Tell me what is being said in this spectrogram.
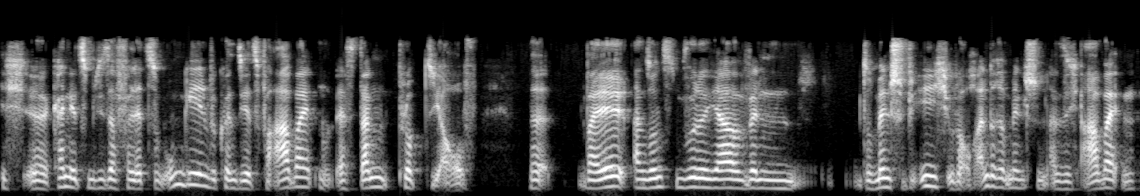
ich äh, kann jetzt mit dieser Verletzung umgehen, wir können sie jetzt verarbeiten und erst dann ploppt sie auf. Ne? Weil ansonsten würde ja, wenn so Menschen wie ich oder auch andere Menschen an sich arbeiten,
